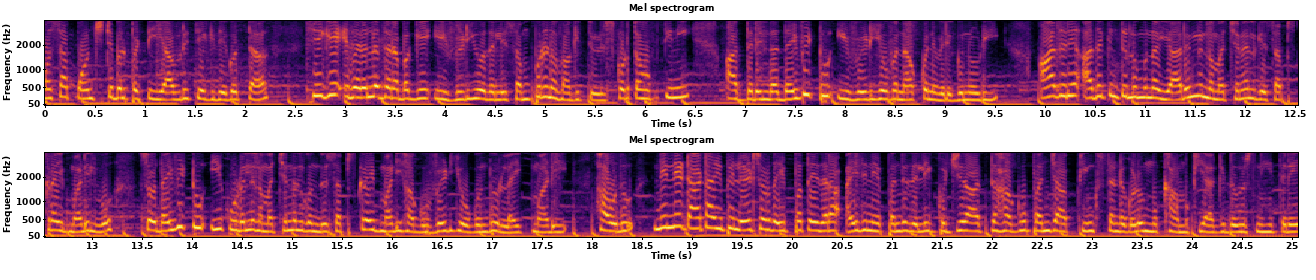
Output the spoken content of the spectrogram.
ಹೊಸ ಪಾಯಿಂಟ್ಸ್ ಟೇಬಲ್ ಪಟ್ಟಿ ಯಾವ ರೀತಿಯಾಗಿದೆ ಗೊತ್ತಾ? ಹೀಗೆ ಇದರೆಲ್ಲದರ ಬಗ್ಗೆ ಈ ವಿಡಿಯೋದಲ್ಲಿ ಸಂಪೂರ್ಣವಾಗಿ ತಿಳಿಸ್ಕೊಡ್ತಾ ಹೋಗ್ತೀನಿ. ಆದ್ದರಿಂದ ದಯವಿಟ್ಟು ಈ ವಿಡಿಯೋವನ್ನ ಕೊನೆವರೆಗೂ ನೋಡಿ. ಆದರೆ ಅದಕ್ಕಿಂತಲೂ ಮುನ್ನ ಯಾರನ್ನೂ ನಮ್ಮ ಚಾನೆಲ್ಗೆ ಸಬ್ಸ್ಕ್ರೈಬ್ ಮಾಡಿಲ್ವೋ, ಸೊ ದಯವಿಟ್ಟು ಈ ಕೂಡಲೇ ನಮ್ಮ ಚಾನೆಲ್ಗೊಂದು ಸಬ್ಸ್ಕ್ರೈಬ್ ಮಾಡಿ ಹಾಗೂ ವಿಡಿಯೋಗೊಂದು ಲೈಕ್ ಮಾಡಿ. ಹೌದು, ನಿನ್ನೆ ಟಾಟಾ ಐಪಿಎಲ್ ಎರಡ್ ಸಾವಿರದ ಇಪ್ಪತ್ತೈದರ ಐದನೇ ಪಂದ್ಯದಲ್ಲಿ ಗುಜರಾತ್ ಹಾಗೂ ಪಂಜಾಬ್ ಕಿಂಗ್ಸ್ ತಂಡಗಳು ಮುಖಾಮುಖಿಯಾಗಿದ್ದವು, ಸ್ನೇಹಿತರೆ.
